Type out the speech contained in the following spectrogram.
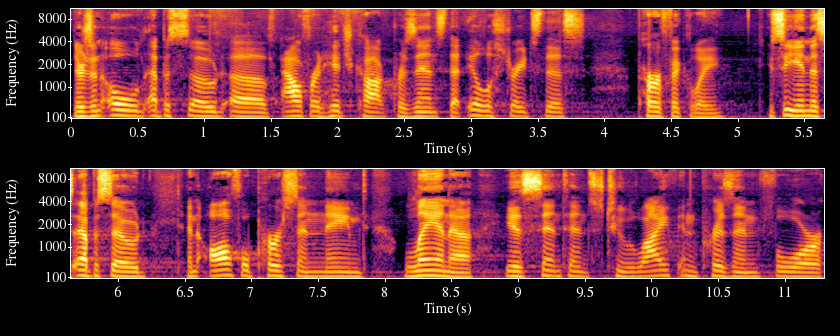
There's an old episode of Alfred Hitchcock Presents that illustrates this perfectly. You see, in this episode, an awful person named Lana is sentenced to life in prison for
